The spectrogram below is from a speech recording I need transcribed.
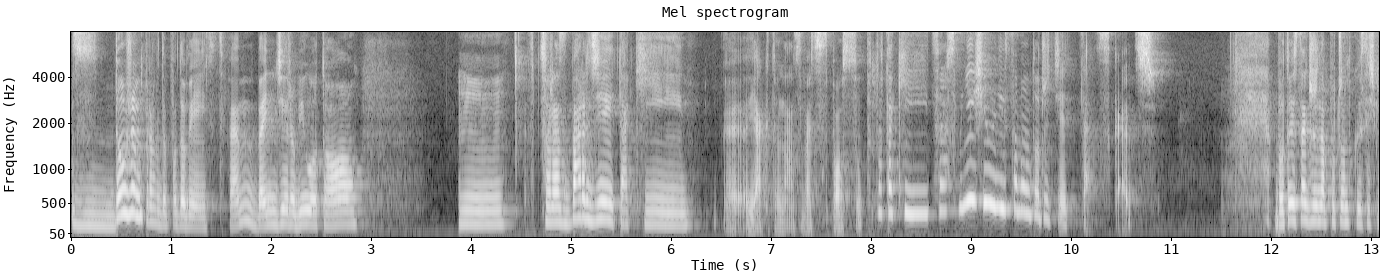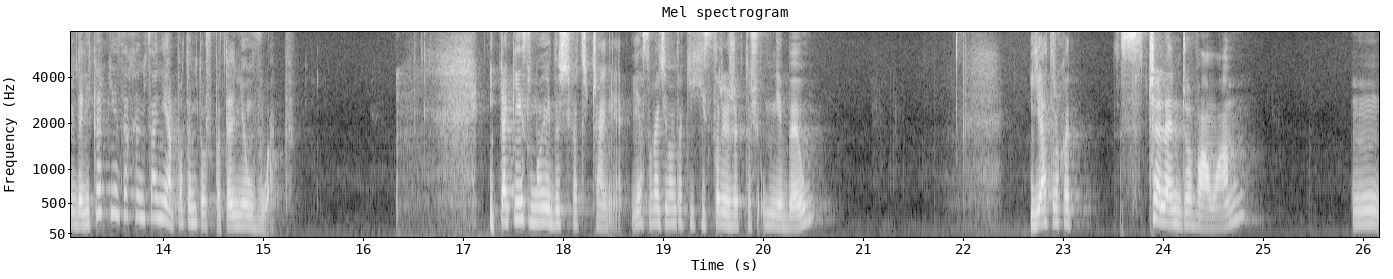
z dużym prawdopodobieństwem będzie robiło to mm, w coraz bardziej taki, e, jak to nazwać, sposób, no taki coraz mniej się będzie z Tobą to życie cackać. Bo to jest tak, że na początku jesteśmy delikatnie zachęcani, a potem to już patelnią w łeb. I takie jest moje doświadczenie. Ja słuchajcie, mam takie historie, że ktoś u mnie był, ja trochę zchallenge'owałam, mm,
